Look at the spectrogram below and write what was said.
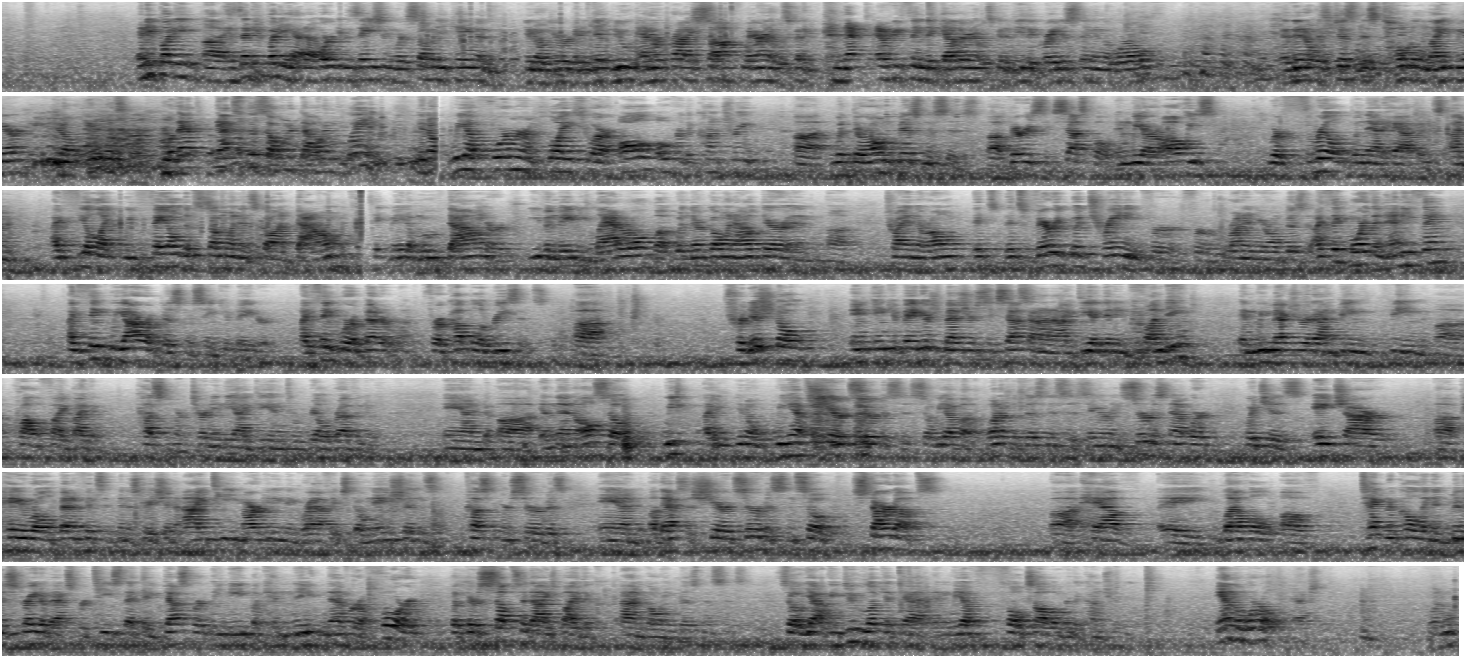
Anybody, uh, has anybody had an organization where somebody came and, you know, you were going to get new enterprise software and it was going to connect everything together and it was going to be the greatest thing in the world? And then it was just this total nightmare. You know, it was, well, that, that's the zone of doubt and blame. You know, we have former employees who are all over the country uh, with their own businesses, uh, very successful, and we are always, we're thrilled when that happens. I'm, I feel like we failed if someone has gone down, made a move down, or even maybe lateral, but when they're going out there and uh, trying their own, it's, it's very good training for, for running your own business. I think more than anything, I think we are a business incubator. I think we're a better one for a couple of reasons. Uh, traditional in incubators measure success on an idea getting funding, and we measure it on being, being uh, qualified by the customer, turning the idea into real revenue. And, uh, and then also, we, I, you know, we have shared services. So we have a, one of the businesses, Zingerman Service Network, which is HR, uh, payroll, benefits administration, IT, marketing and graphics, donations, customer service, and uh, that's a shared service. And so startups uh, have a level of technical and administrative expertise that they desperately need but can ne- never afford, but they're subsidized by the ongoing businesses. So yeah, we do look at that, and we have folks all over the country, and the world, actually. More.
